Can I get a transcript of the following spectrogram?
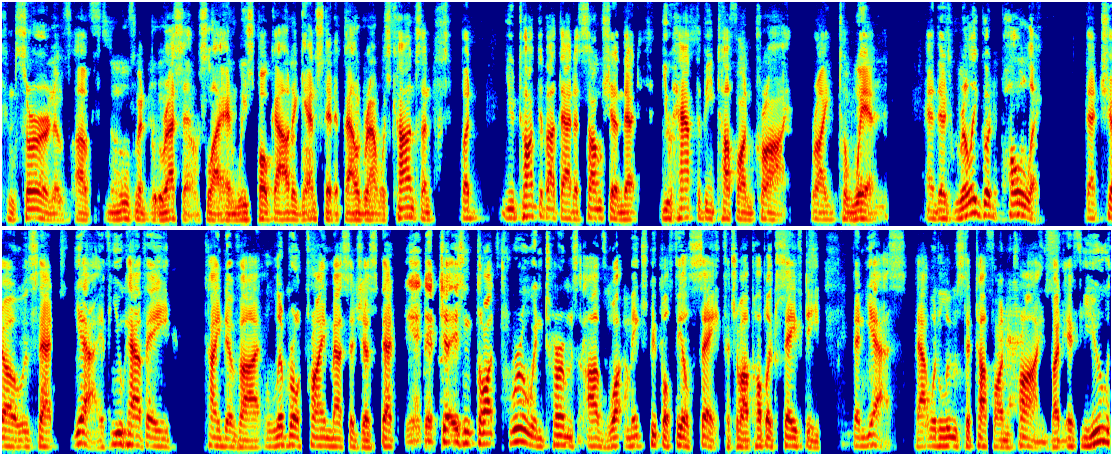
concern of, of movement progressives. And we spoke out against it at Battleground, Wisconsin. But you talked about that assumption that you have to be tough on crime, right, to win. And there's really good polling that shows that, yeah, if you have a kind of uh, liberal crime messages that it isn't thought through in terms of what makes people feel safe. It's about public safety. Then yes, that would lose the tough on crime. But if you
